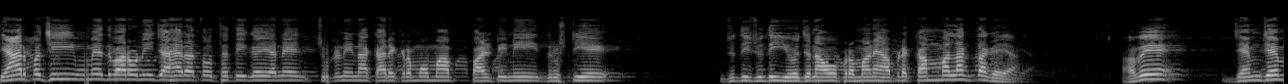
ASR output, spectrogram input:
ત્યાર પછી ઉમેદવારોની જાહેરાતો થતી ગઈ અને ચૂંટણીના કાર્યક્રમોમાં પાર્ટીની દૃષ્ટિએ જુદી જુદી યોજનાઓ પ્રમાણે આપણે કામમાં લાગતા ગયા. હવે જેમ જેમ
